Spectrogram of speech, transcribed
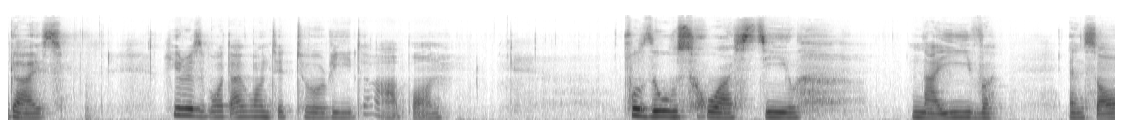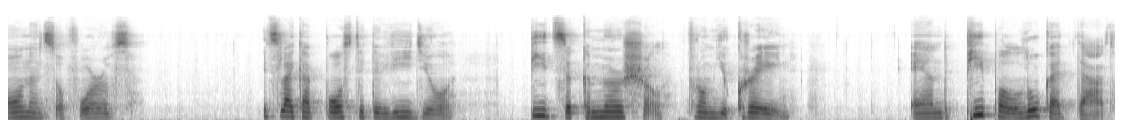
guys, here is what I wanted to read up on. For those who are still naive and so on and so forth, it's like I posted a video pizza commercial from Ukraine, and people look at that,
